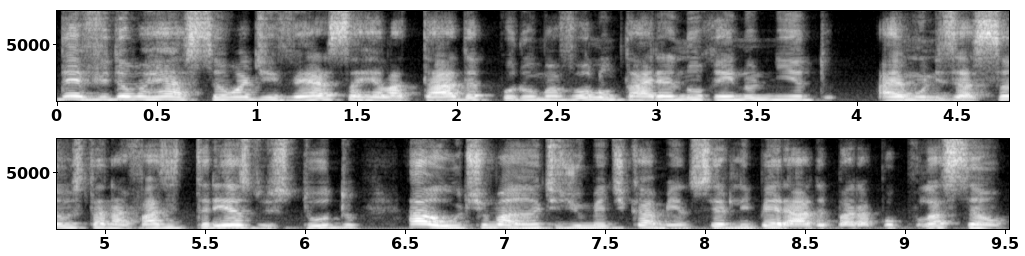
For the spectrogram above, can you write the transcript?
devido a uma reação adversa relatada por uma voluntária no Reino Unido. A imunização está na fase 3 do estudo, a última antes de o medicamento ser liberado para a população.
